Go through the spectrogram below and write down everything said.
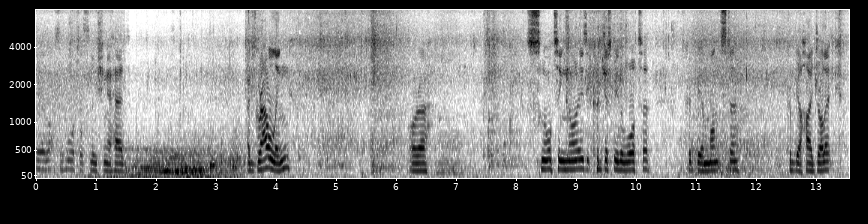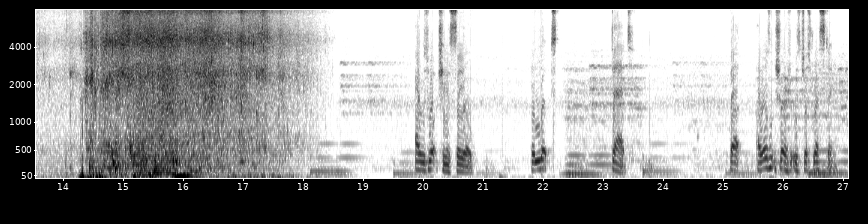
hear lots of water sloshing ahead. A growling or a snorting noise. It could just be the water, could be a monster, could be a hydraulic. I was watching a seal. It looked dead, but I wasn't sure if it was just resting.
